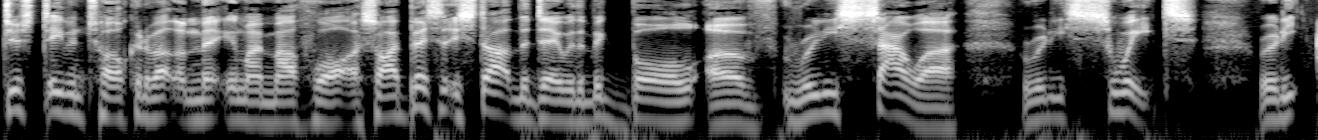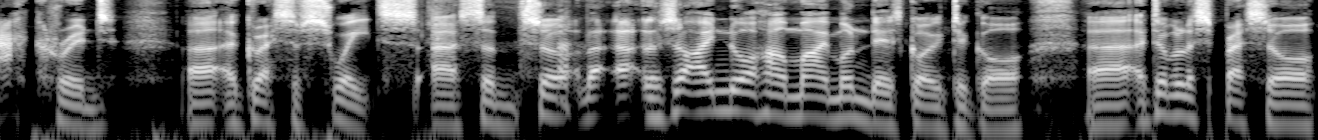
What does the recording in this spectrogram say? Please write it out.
just even talking about them making my mouth water. So I basically started the day with a big bowl of really sour, really sweet, really acrid, uh, aggressive sweets. Uh, so so, uh, so I know how my Monday is going to go. Uh, a double espresso,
